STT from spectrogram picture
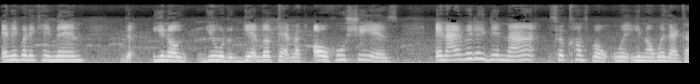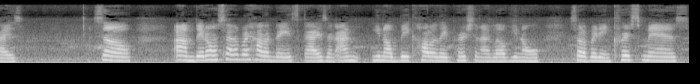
anybody came in, the, you know, you would get looked at like, oh, who she is. And I really did not feel comfortable with, you know, with that, guys. So, um, they don't celebrate holidays, guys, and I'm, you know, big holiday person. I love, you know, celebrating Christmas,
